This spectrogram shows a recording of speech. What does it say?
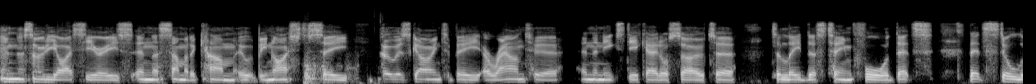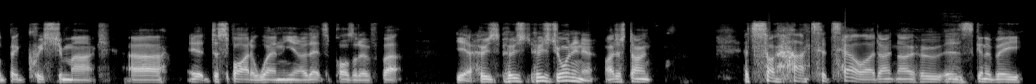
in this ODI series in the summer to come, it would be nice to see who is going to be around her in the next decade or so to to lead this team forward. That's that's still the big question mark. Uh, it, despite a win, you know that's a positive, but yeah, who's who's who's joining it? I just don't. It's so hard to tell. I don't know who hmm. is going to be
